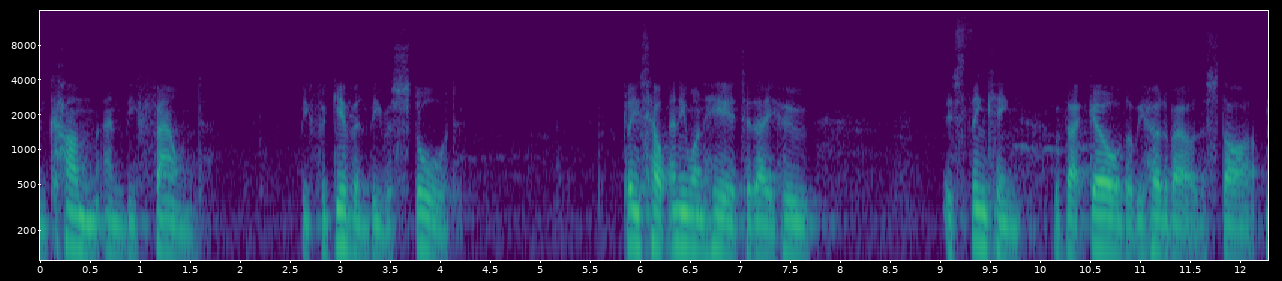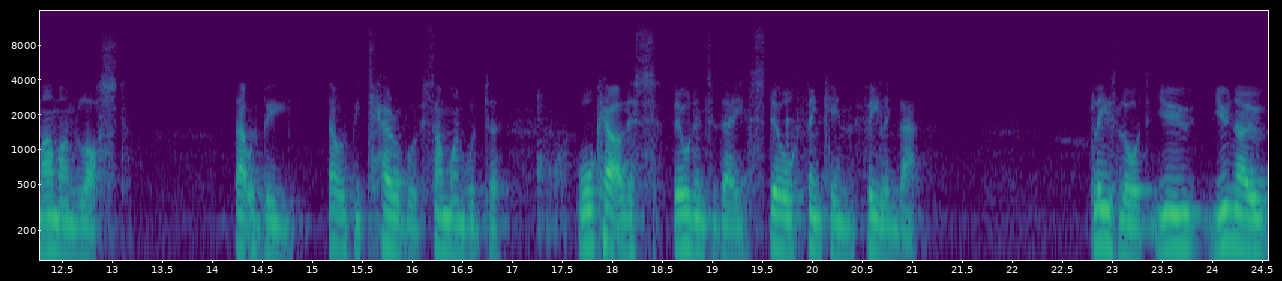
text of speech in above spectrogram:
can come and be found, be forgiven, be restored. Please help anyone here today who is thinking with that girl that we heard about at the start, Mum, I'm lost. That would be, that would be terrible if someone would to walk out of this building today still thinking, feeling that. Please, Lord, you, you, know,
